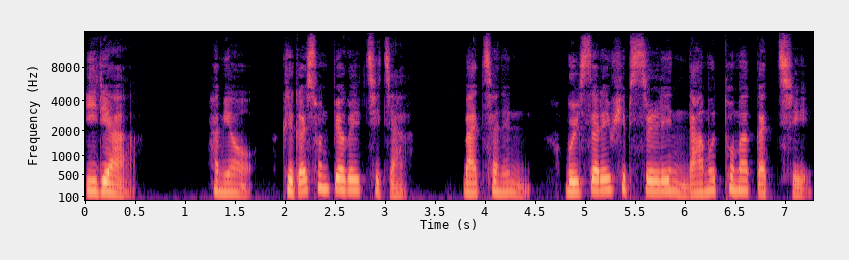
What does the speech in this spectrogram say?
이랴 하며 그가 손뼉을 치자 마차는 물살에 휩쓸린 나무 토막같이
